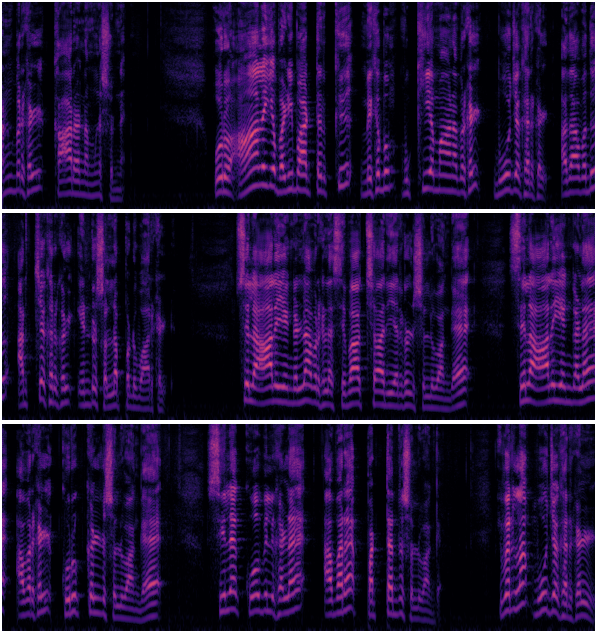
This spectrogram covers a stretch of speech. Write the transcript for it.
அன்பர்கள் காரணம்னு சொன்னேன் ஒரு ஆலய வழிபாட்டிற்கு மிகவும் முக்கியமானவர்கள் பூஜகர்கள் அதாவது அர்ச்சகர்கள் என்று சொல்லப்படுவார்கள். சில ஆலயங்களில் அவர்களை சிவாச்சாரியர்கள் சொல்லுவாங்க. சில ஆலயங்களை அவர்கள் குருக்கள்னு சொல்லுவாங்க. சில கோவில்களை அவரை பட்டர்னு சொல்லுவாங்க. இவரெல்லாம் பூஜகர்கள்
